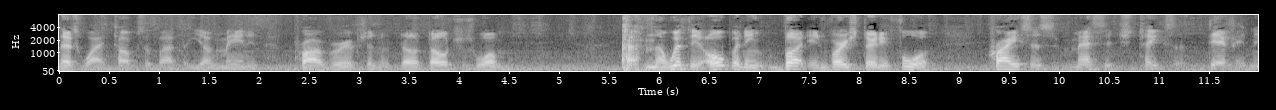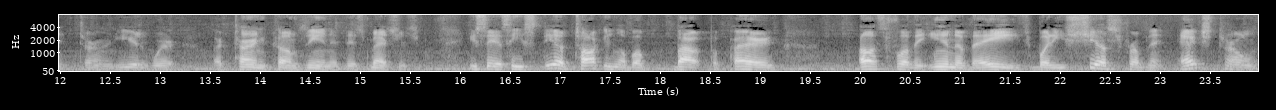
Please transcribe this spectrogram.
That's why it talks about the young man in Proverbs and the adulterous woman. now, with the opening but in verse 34, Christ's message takes a definite turn. Here's where a turn comes in at this message. He says he's still talking about, preparing us for the end of the age, but he shifts from the external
